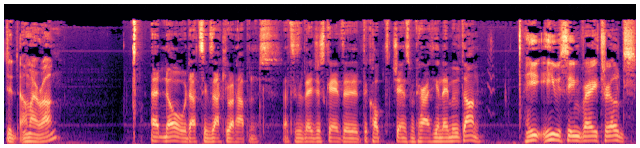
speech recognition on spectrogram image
did am I wrong? Uh, no, that's exactly what happened. That's, they just gave the, the cup to James McCarthy and they moved on. He he seemed very thrilled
